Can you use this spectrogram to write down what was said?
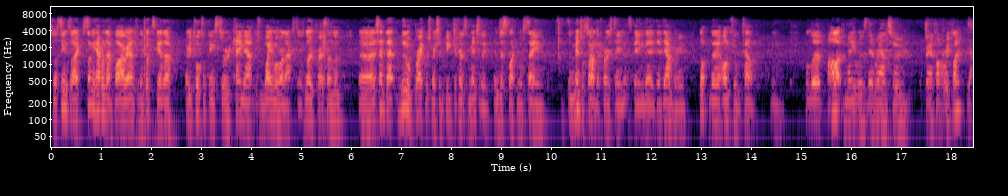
So it seems like something happened in that buy round when they got together, maybe talked some things through, came out just way more relaxed. There was no pressure on them. Uh, it's had that little break which makes a big difference mentally. And just like we were saying, it's the mental side of the Crows team that's being their, their downbringing, not their on-field talent. Well, the highlight for me was their round two grand final replay. Yeah.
